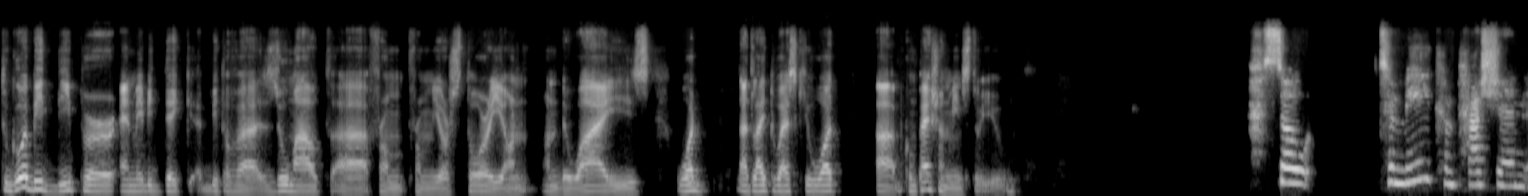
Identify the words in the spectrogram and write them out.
to go a bit deeper and maybe take a bit of a zoom out uh, from from your story on on the why is what I'd like to ask you what uh, compassion means to you. So to me, compassion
